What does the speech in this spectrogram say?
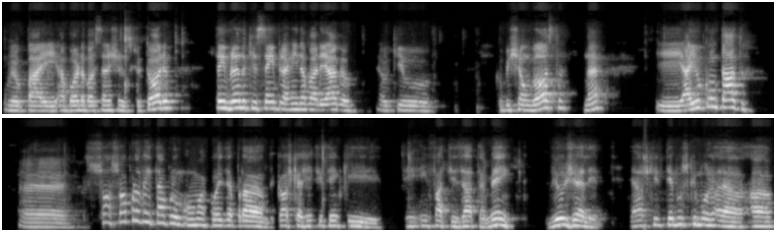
o meu pai aborda bastante no escritório. Lembrando que sempre a renda variável é o que o, que o bichão gosta, né? E aí o contato. É... Só, só aproveitar para uma coisa para que eu acho que a gente tem que enfatizar também, viu, Gelli? Eu acho que temos que a, a,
